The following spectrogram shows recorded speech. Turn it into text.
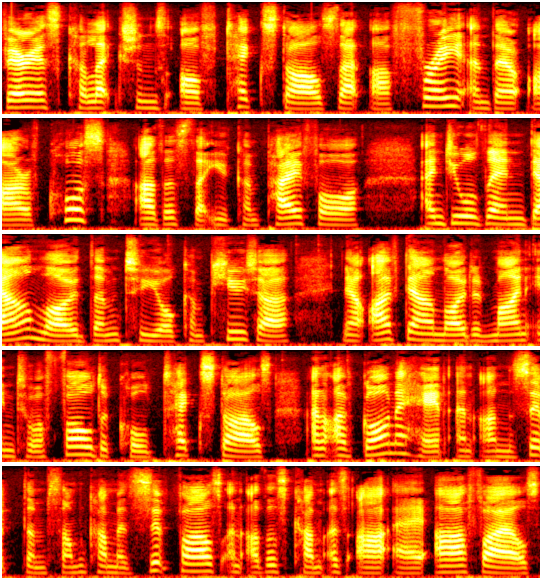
various collections of text styles that are free, and there are, of course, others that you can pay for. And you will then download them to your computer. Now I've downloaded mine into a folder called text styles and I've gone ahead and unzipped them. Some come as zip files and others come as RAR files,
